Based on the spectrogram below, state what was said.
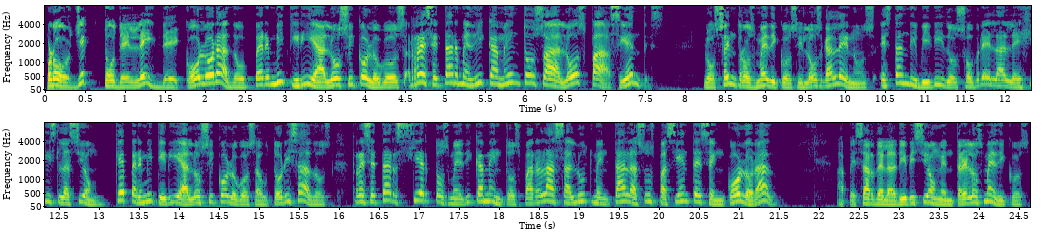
Proyecto de ley de Colorado permitiría a los psicólogos recetar medicamentos a los pacientes. Los centros médicos y los galenos están divididos sobre la legislación que permitiría a los psicólogos autorizados recetar ciertos medicamentos para la salud mental a sus pacientes en Colorado. A pesar de la división entre los médicos,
